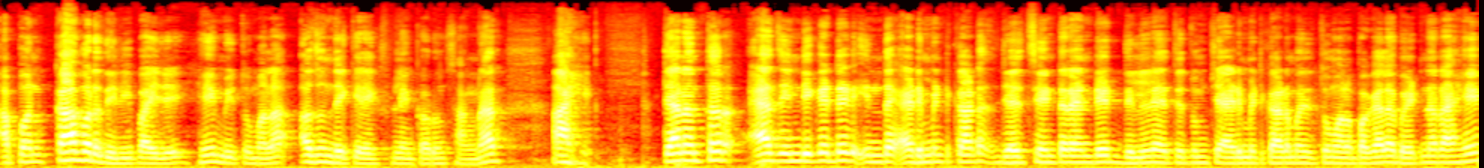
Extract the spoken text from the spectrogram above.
आपण का बरं दिली पाहिजे हे मी तुम्हाला अजून देखील एक्सप्लेन करून सांगणार आहे. त्यानंतर as indicated in the admit card जे सेंटर अँड डेट दिलेले आहे ते तुमच्या ॲडमिट कार्डमध्ये तुम्हाला बघायला भेटणार आहे.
